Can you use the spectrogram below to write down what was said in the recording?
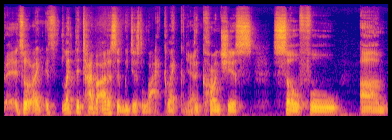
it's sort of like it's like the type of artist that we just like, like Yeah. the conscious, soulful, um,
